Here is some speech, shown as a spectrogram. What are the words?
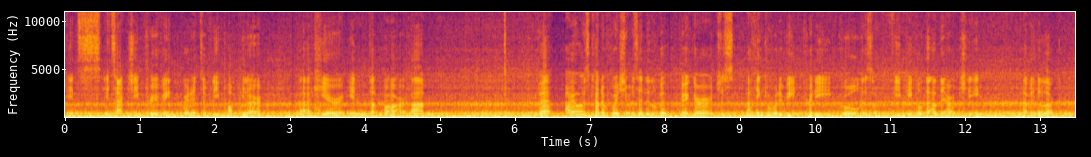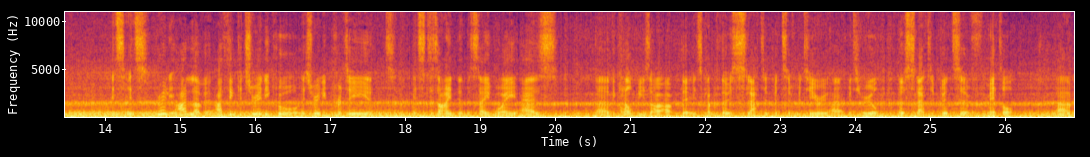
it's it's actually proving relatively popular uh, here in Dunbar. Um, but I always kind of wish it was a little bit bigger. Just I think it would have been pretty cool. There's a few people down there actually having a look. It's it's really I love it. I think it's really cool. It's really pretty and it's designed in the same way as uh, the kelpies are. It's kind of those slatted bits of material, uh, material, those slatted bits of metal, um,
